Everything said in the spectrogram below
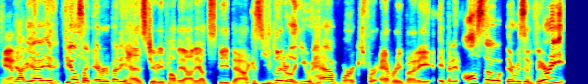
Yeah. yeah. I mean, it feels like everybody has Jimmy Palmiotti on speed now because you literally you have worked for everybody. But it also there was a very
